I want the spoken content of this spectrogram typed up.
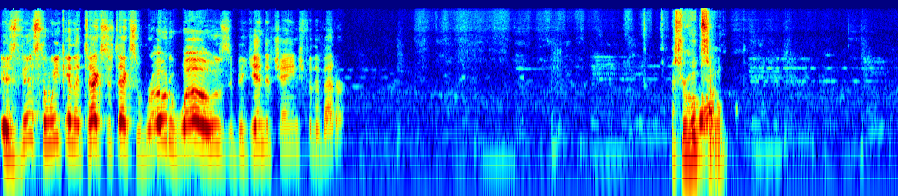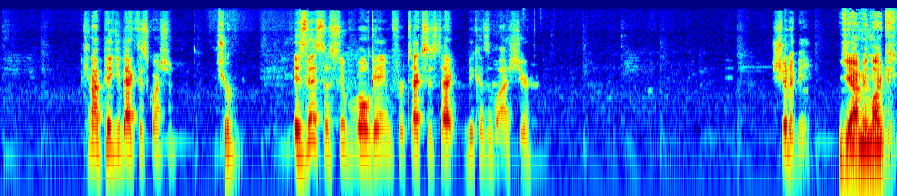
is this the weekend that Texas Tech's road woes begin to change for the better? I sure hope so. Can I piggyback this question? Sure. Is this a Super Bowl game for Texas Tech because of last year? Should it be? Yeah, I mean, like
